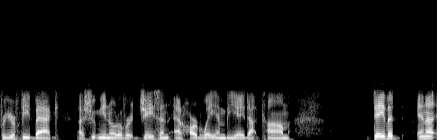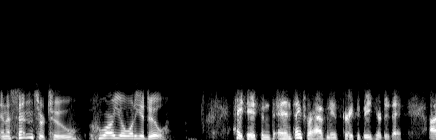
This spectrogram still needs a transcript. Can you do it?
for your feedback. Uh, shoot me a note over at jason at hardwaymba.com. David, in a, in a sentence or two, who are you? What do you do? Hey, Jason, and thanks for having me. It's great to be here today. Uh,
